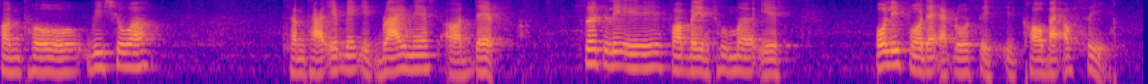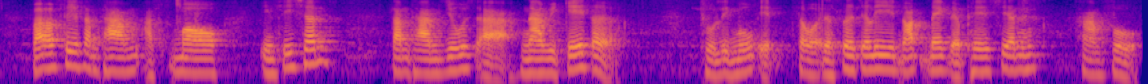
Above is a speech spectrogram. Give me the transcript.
control visual, sometimes it make it blindness or deaf. Surgery for brain tumor is only for the diagnosis is called biopsy. Biopsy sometimes a small incision, sometimes use a navigator to remove it. So the surgery not make the patient harmful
